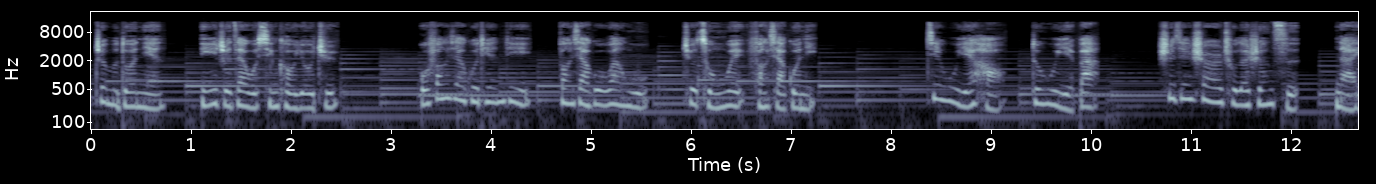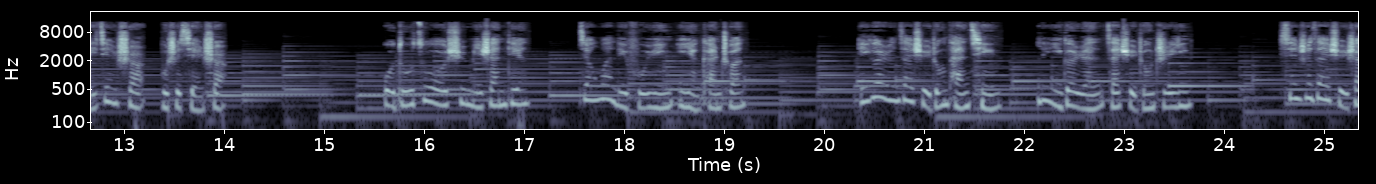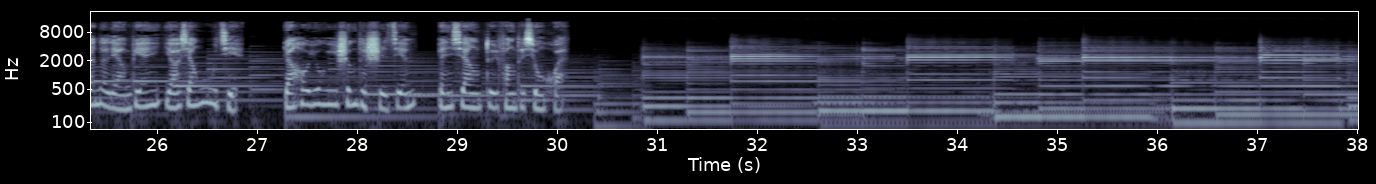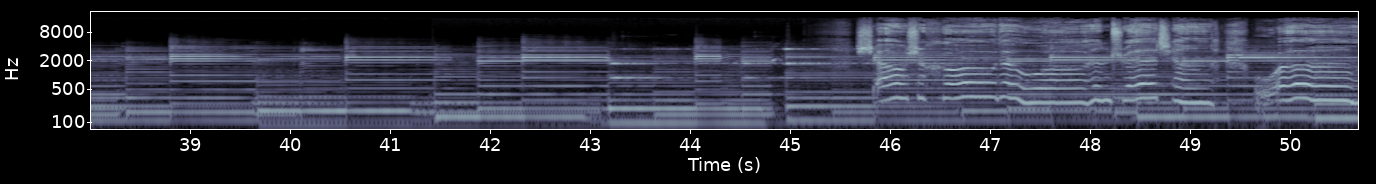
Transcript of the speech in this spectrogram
这么多年，你一直在我心口幽居。我放下过天地，放下过万物，却从未放下过你。静物也好，顿悟也罢，世间事儿除了生死，哪一件事儿不是闲事儿？我独坐须弥山巅，将万里浮云一眼看穿。一个人在水中弹琴，另一个人在水中知音。先是在雪山的两边遥相误解，然后用一生的时间奔向对方的胸怀。小时候的我很倔强，哦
